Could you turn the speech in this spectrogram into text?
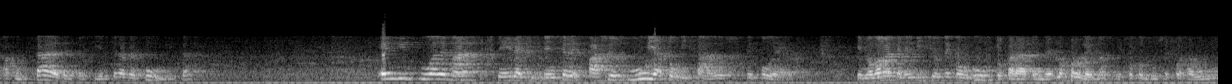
facultades del presidente de la República, en virtud además de la existencia de espacios muy atomizados de poder, que no van a tener visión de conjunto para atender los problemas, eso conduce pues a un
